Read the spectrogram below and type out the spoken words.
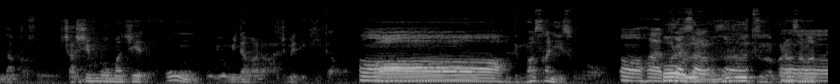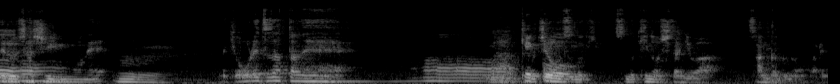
なんかその写真も交えて本を読みながら初めて聞いたの。あでまさにそのああはいフォルムぶら下がフルーツがぶら下がってる写真もね、うん。強烈だったね。あまああ結結構構そのその木の下には三角のあれ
